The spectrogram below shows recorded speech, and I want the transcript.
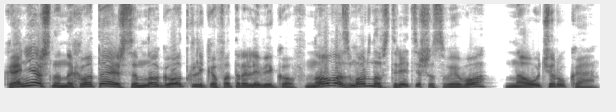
Конечно, нахватаешься много откликов от ролевиков, но, возможно, встретишь и своего науча рука.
